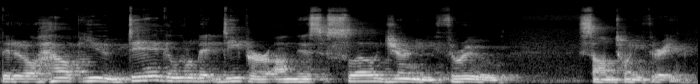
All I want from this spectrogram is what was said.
that it'll help you dig a little bit deeper on this slow journey through Psalm 23.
